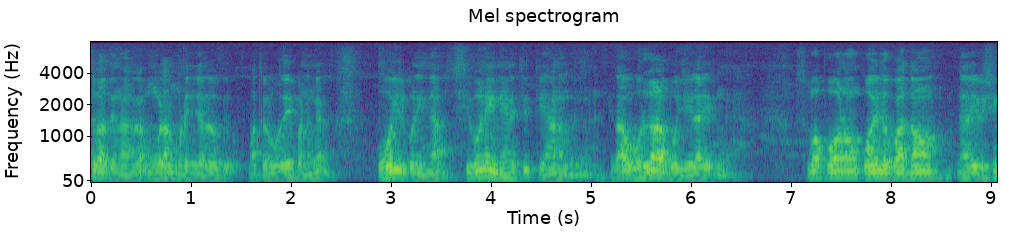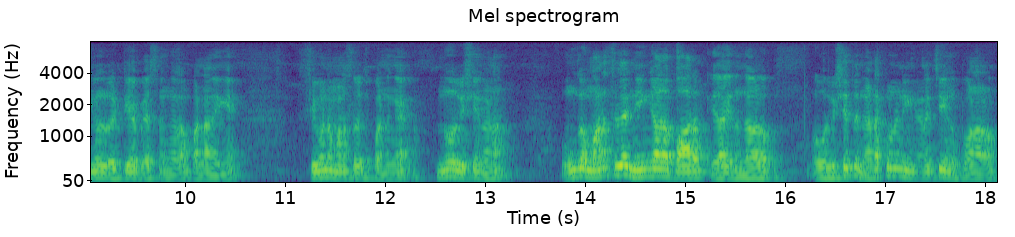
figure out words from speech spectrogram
சிவராத்திரி உங்களால் முடிஞ்ச அளவுக்கு மற்றவங்க உதவி பண்ணுங்கள் கோயில் பண்ணிங்கன்னா சிவனை நினைத்து தியானம் இருங்க. ஏதாவது ஒரு கால பூஜையெல்லாம் இருங்க. சும்மா போனோம் கோயிலில் உட்காந்தோம் நிறைய விஷயங்கள் வெட்டியாக பேசுறதெல்லாம் பண்ணாதீங்க. சிவனை மனசில் வச்சு பண்ணுங்கள் இன்னொரு விஷயம் என்னென்னா உங்கள் மனசில் நீங்காத பாரம் ஏதாவது இருந்தாலும் ஒரு விஷயத்தை நடக்கணும்னு நீங்கள் நினச்சி எங்கே போனாலும்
